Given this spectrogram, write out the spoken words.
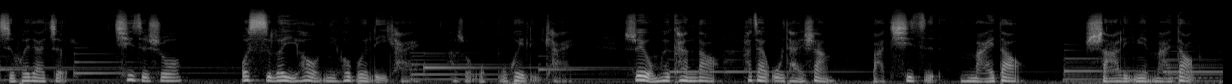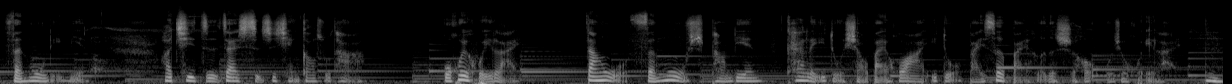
直会在这里。”妻子说：“我死了以后，你会不会离开？”他说：“我不会离开。”所以我们会看到他在舞台上把妻子埋到沙里面，埋到。坟墓里面，他妻子在死之前告诉他：“我会回来。当我坟墓旁边开了一朵小白花，一朵白色百合的时候，我就回来。”嗯，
